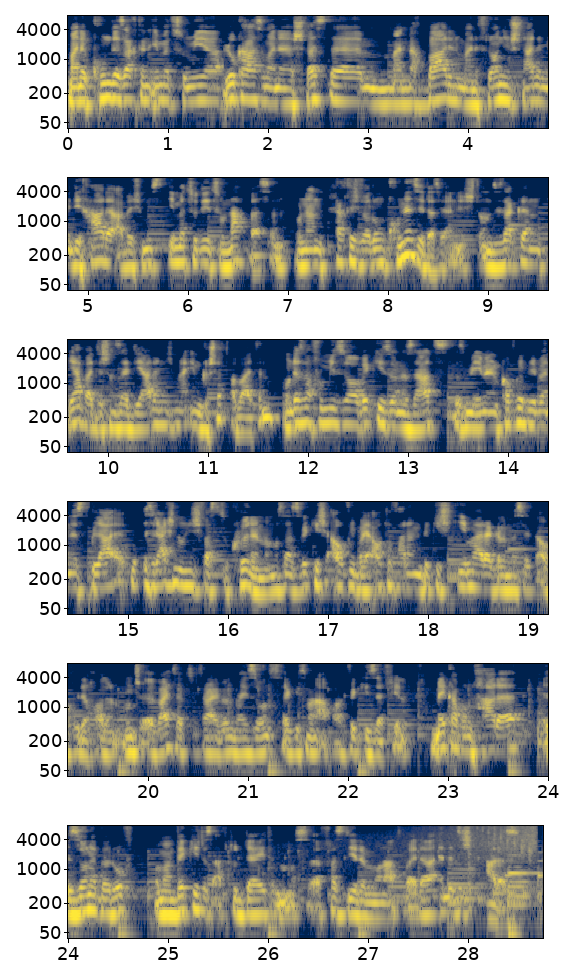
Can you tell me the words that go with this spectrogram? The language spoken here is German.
Meine Kunde sagten immer zu mir, Lukas, meine Schwester, meine Nachbarin, meine Freundin schneiden mir die Haare, aber ich muss immer zu dir zum Nachbessern. Und dann dachte ich, warum können sie das ja nicht? Und sie sagten, ja, weil sie schon seit Jahren nicht mehr im Geschäft arbeiten. Und das war für mich so wirklich so ein Satz, das mir immer im Kopf geblieben ist. Es reicht noch nicht, was zu können. Man muss das wirklich auch wie bei Autofahrern wirklich immer regelmäßig auch wiederholen und äh, weiterzutreiben, weil sonst vergisst man auch wirklich sehr viel. Make-up und Haare ist so ein Beruf, wo man wirklich das up-to-date muss, äh, fast jeden Monat, weil da ändert sich alles.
